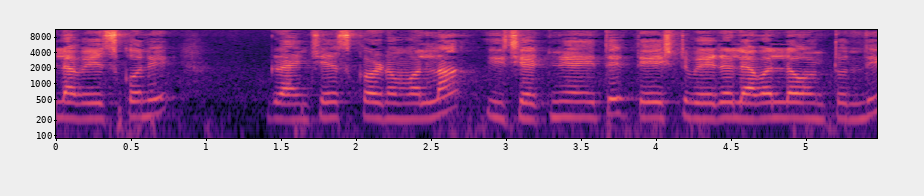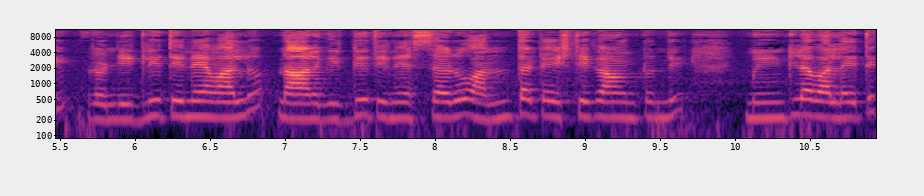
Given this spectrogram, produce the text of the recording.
ఇలా వేసుకొని గ్రైండ్ చేసుకోవడం వల్ల ఈ చట్నీ అయితే టేస్ట్ వేరే లెవెల్లో ఉంటుంది. రెండు ఇడ్లీ తినేవాళ్ళు నాలుగు ఇడ్లీ తినేస్తారు. అంత టేస్టీగా ఉంటుంది. మీ ఇంట్లో వాళ్ళైతే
